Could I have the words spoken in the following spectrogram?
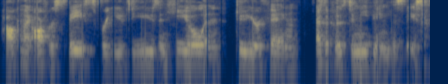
how can I offer space for you to use and heal and do your thing as opposed to me being the space.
